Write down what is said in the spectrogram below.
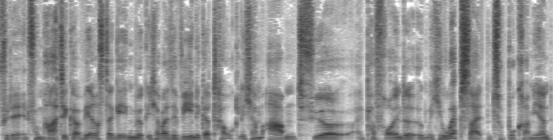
Für den Informatiker wäre es dagegen möglicherweise weniger tauglich, am Abend für ein paar Freunde irgendwelche Webseiten zu programmieren,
